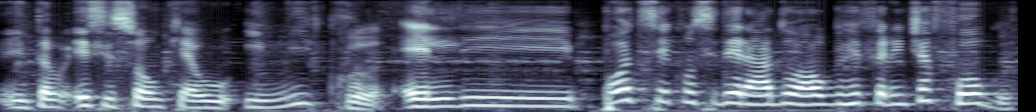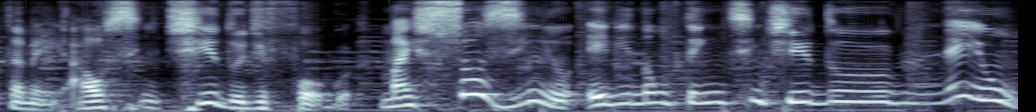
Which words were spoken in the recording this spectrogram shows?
então esse som que é o iníquo, ele pode ser considerado algo referente a fogo também, ao sentido de fogo, mas sozinho ele não tem sentido nenhum.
